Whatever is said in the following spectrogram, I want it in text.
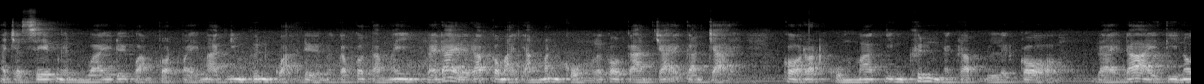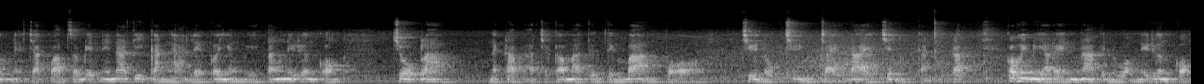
อาจจะเซฟเงินไว้ด้วยความปลอดภัยมากยิ่งขึ้นกว่าเดิมนะครับ ก็ทำให้รายได้รายรับก็มาอย่างมั่นคง แล้วก็การจ่ายการจ่าย ก็รัดกุมมากยิ่งขึ้นนะครับ แล้วก็รายได้ที่นอกเหนือจากความสำเร็จในหน้าที่การงานแล้วก็ยังมีตั้งในเรื่องของโชคลาภนะครับ อาจจะก็มาเติมเต็มบ้างพอชื่นอกชื่นใจได้เช่นกันครับ ก็ไม่มีอะไรน่าเป็นห่วงในเรื่องของ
